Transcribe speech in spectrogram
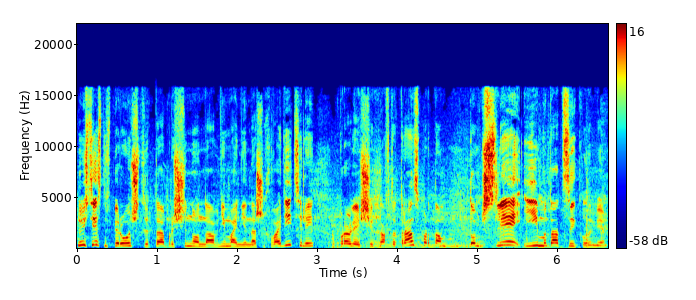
Ну, естественно, в первую очередь это обращено на внимание наших водителей, управляющих автотранспортом, в том числе и мотоциклами.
